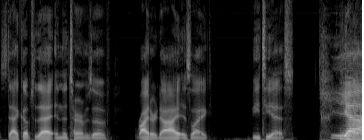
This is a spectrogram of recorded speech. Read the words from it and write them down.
stack up to that in the terms of ride or die is like BTS. Yeah.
